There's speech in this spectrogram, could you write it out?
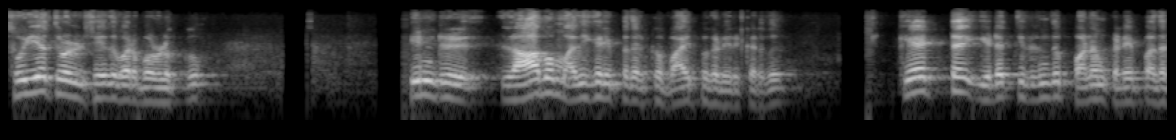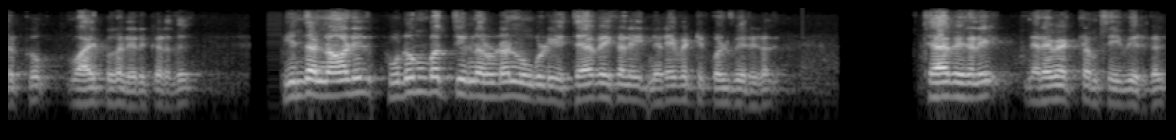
சுய தொழில் செய்து வருபவர்களுக்கும் இன்று லாபம் அதிகரிப்பதற்கு வாய்ப்புகள் இருக்கிறது. கேட்ட இடத்திலிருந்து பணம் கிடைப்பதற்கும் வாய்ப்புகள் இருக்கிறது. இந்த நாளில் குடும்பத்தினருடன் உங்களுடைய தேவைகளை நிறைவேற்றிக் கொள்வீர்கள். தேவைகளை நிறைவேற்றம் செய்வீர்கள்.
